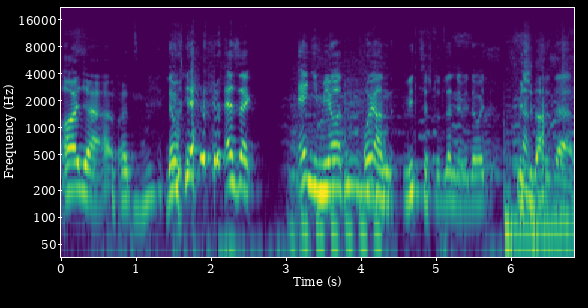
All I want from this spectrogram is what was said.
Anyám, hát... De ugye ezek ennyi miatt olyan vicces tud lenni a videó, hogy nem hiszed el.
